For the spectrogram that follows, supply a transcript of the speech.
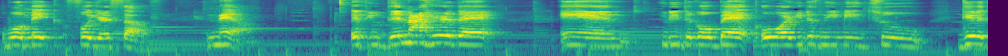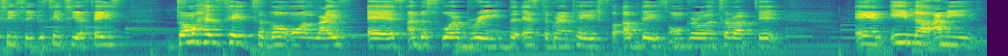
will make for yourself. Now, if you did not hear that and you need to go back or you just need me to give it to you so you can see it to your face, don't hesitate to go on life as underscore Bree, the Instagram page for updates on Girl Interrupted. And email, I mean,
